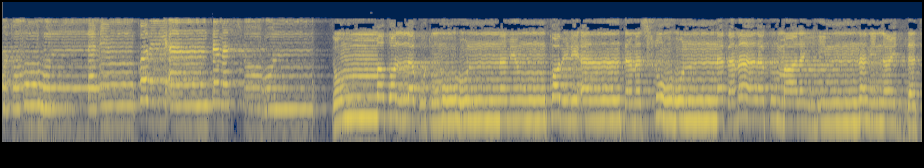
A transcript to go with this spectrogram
طلقتموهن من قبل أن تمسوهن. ثم طلقتموهن من قبل أن تمسوهن فما لكم عليهن من عدة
